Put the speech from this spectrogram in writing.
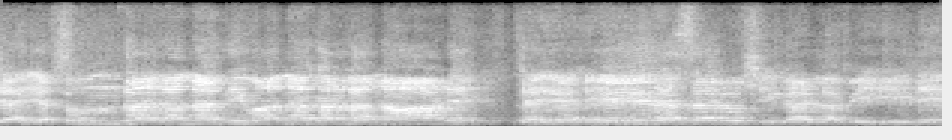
जय ಸುಂದರ ನದಿವನಗಳ ನಾಡೆ ಜಯ ಹೇ ರಸ ಋಷಿಗಳ ಬೀಡೆ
